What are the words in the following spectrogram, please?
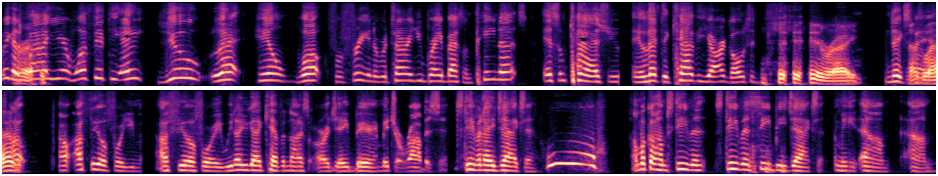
We got a five year, 158. You let him walk for free. In the return, you bring back some peanuts and some cashew and let the caviar go to right. Knicks That's fans. I. I, I feel for you, man. I feel for you. We know you got Kevin Knox, R.J. Barrett, Mitchell Robinson, Stephen A. Jackson. Woo. I'm gonna call him Stephen Stephen C.B. Jackson. I mean, um, um,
